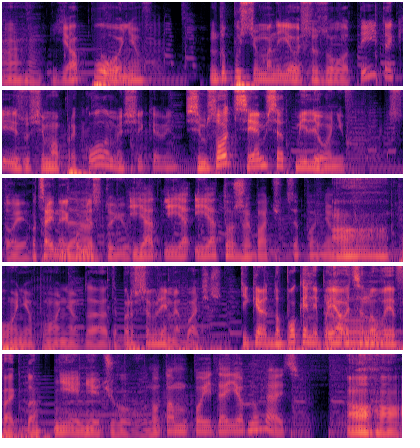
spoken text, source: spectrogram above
Ага, я поняв. Ну, допустим, у мене є ось золотий такий з усіма приколами, скільки він. 770 мільйонів стоїть. Оцей, на якому Да. я стою. І я, і я, і я теж бачу це, поняв. А, поняв, поняв, да. Тепер все время бачиш. Тільки допоки не появиться Ну. новий ефект, да? Ні, ні, чого, воно там, по ідеї, обновляється. Ага.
